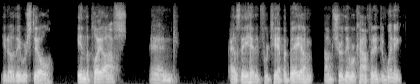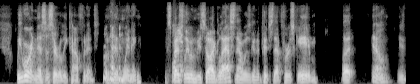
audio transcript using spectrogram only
You know, they were still in the playoffs, and as they headed for Tampa Bay, I'm I'm sure they were confident in winning. We weren't necessarily confident of them winning, especially when we saw Glasnow was going to pitch that first game. But you know, it,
